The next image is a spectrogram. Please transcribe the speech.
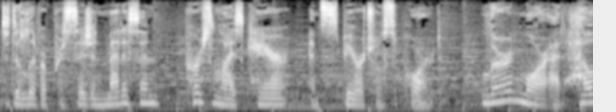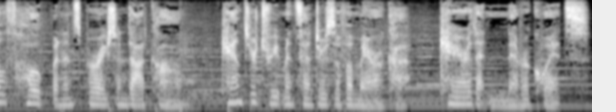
to deliver precision medicine, personalized care, and spiritual support. Learn more at healthhopeandinspiration.com. Cancer Treatment Centers of America. Care that never quits.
